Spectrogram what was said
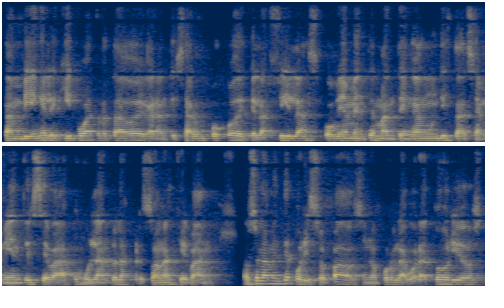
también el equipo ha tratado de garantizar un poco de que las filas obviamente mantengan un distanciamiento y se va acumulando las personas que van, no solamente por isopados, sino por laboratorios,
